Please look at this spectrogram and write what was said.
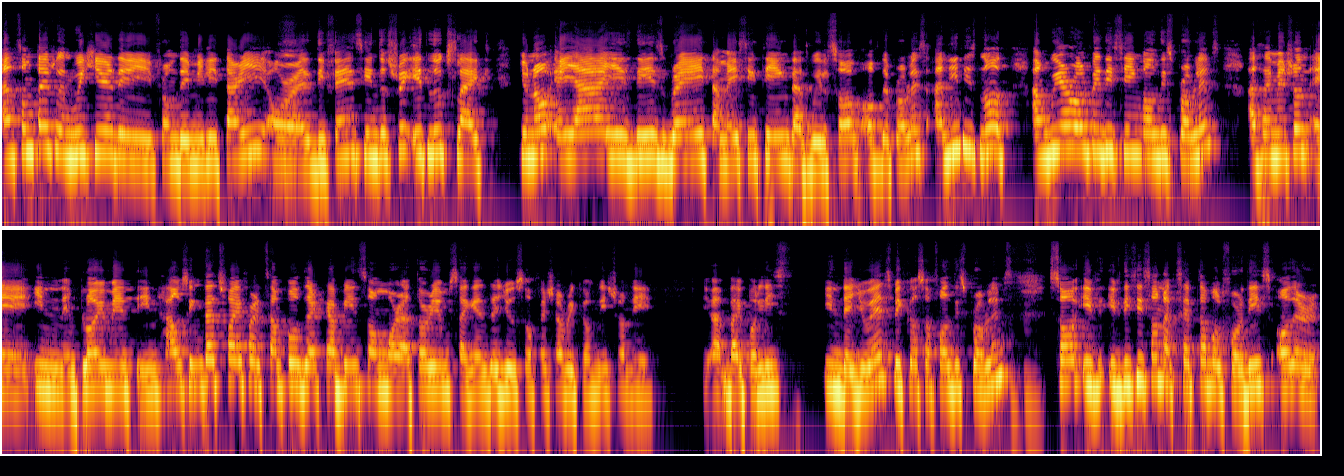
And sometimes when we hear the from the military or defense industry, it looks like you know AI is this great amazing thing that will solve all the problems, and it is not. And we are already seeing all these problems, as I mentioned, uh, in employment, in housing. That's why, for example, there have been some moratoriums against the use of facial recognition uh, by police in the US because of all these problems. Mm-hmm. So if, if this is unacceptable for these other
